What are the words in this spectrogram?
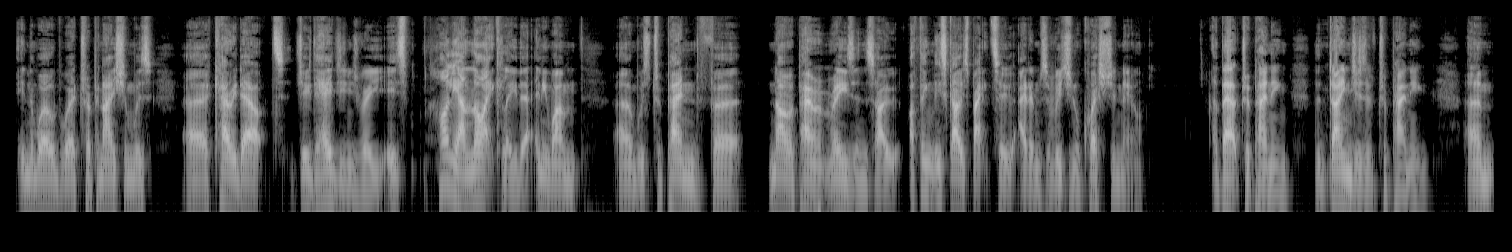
in the world where trepanation was uh, carried out due to head injury. It's highly unlikely that anyone uh, was trepanned for no apparent reason. So I think this goes back to Adam's original question now about trepanning, the dangers of trepanning. Um,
